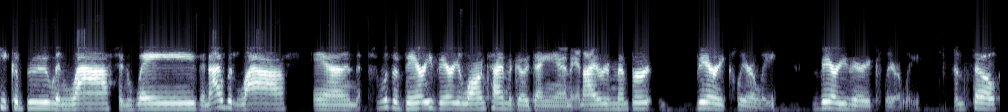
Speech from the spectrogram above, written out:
peekaboo and laugh and wave. And I would laugh. And it was a very, very long time ago, Diane. And I remember very clearly, very, very clearly. And so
